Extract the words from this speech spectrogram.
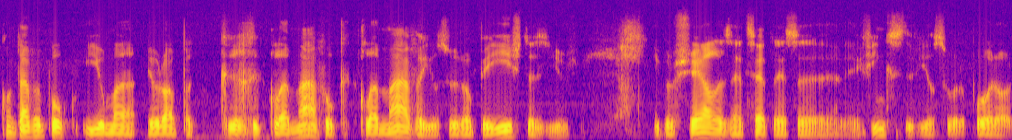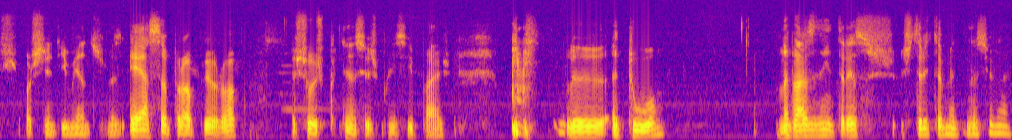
contava pouco. E uma Europa que reclamava, ou que clamava, e os europeístas e, os, e Bruxelas, etc., essa, enfim, que se deviam sobrepor aos, aos sentimentos, mas essa própria Europa as suas potências principais, uh, atuam na base de interesses estritamente nacionais.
